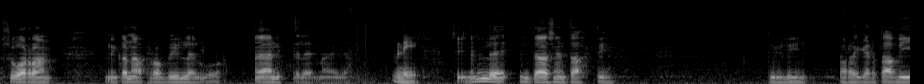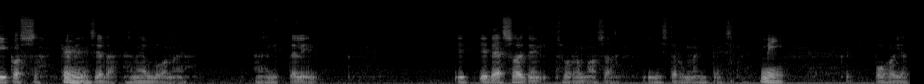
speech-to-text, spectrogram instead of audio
suoraan niin Kanapron Ville luo äänittelemään. Ja Niin. Siinä sille hitaaseen tahtiin tyyliin pari kertaa viikossa kävin Mm. siellä hänen luona ja äänittelin. Itse soitin suurimman osan instrumenteista, Niin. kaikki pohjat.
